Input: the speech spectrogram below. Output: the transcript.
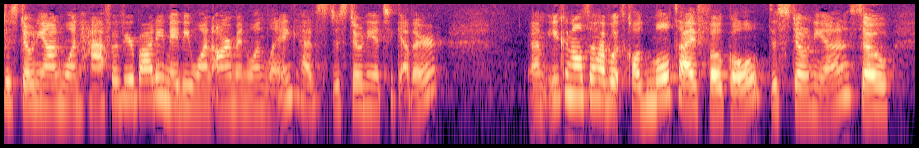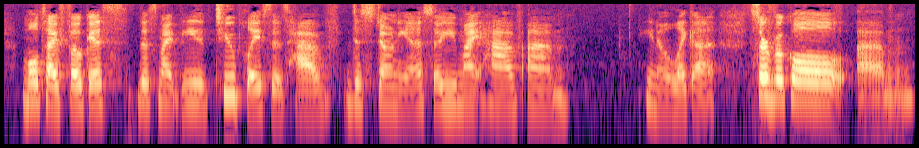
dystonia on one half of your body, maybe one arm and one leg has dystonia together. Um, you can also have what's called multifocal dystonia. So, multifocus, this might be two places have dystonia. So, you might have, um, you know, like a cervical um,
